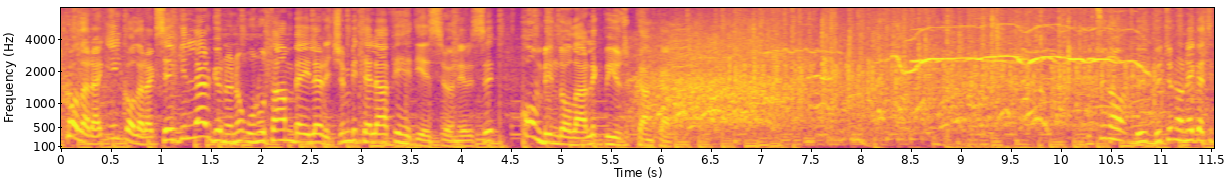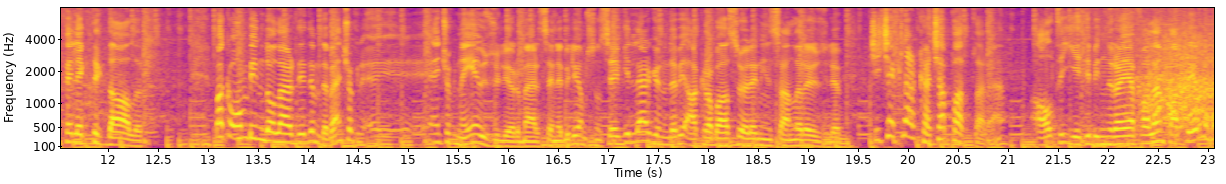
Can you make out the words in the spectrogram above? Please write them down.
ilk olarak ilk olarak sevgililer gününü unutan beyler için bir telafi hediyesi önerisi. 10 bin dolarlık bir yüzük kanka. Bütün o, bütün o negatif elektrik dağılır. Bak 10 bin dolar dedim de ben çok en çok neye üzülüyorum her sene biliyor musun? Sevgililer gününde bir akrabası ölen insanlara üzülüyorum. Çiçekler kaça patlar ha? 6-7 bin liraya falan patlayabilir?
